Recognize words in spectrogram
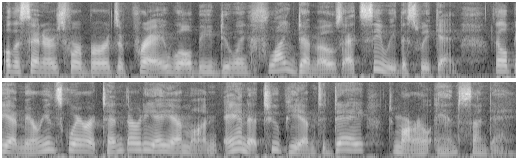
Well, the Centers for Birds of Prey will be doing flight demos at SEWE this weekend. They'll be at Marion Square at 10:30 a.m. and at 2 p.m. today, tomorrow, and Sunday.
